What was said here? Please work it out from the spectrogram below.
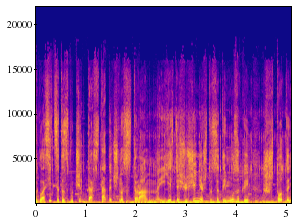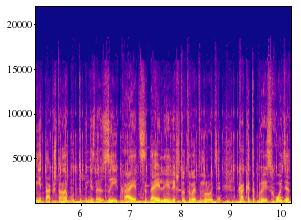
Согласитесь, это звучит достаточно странно. И есть ощущение, что с этой музыкой что-то не так, что она будто бы, не знаю, заикается, да, или, или что-то в этом роде. Как это происходит?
